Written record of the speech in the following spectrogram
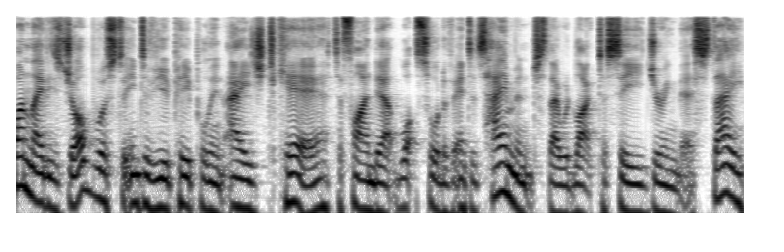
one lady's job was to interview people in aged care to find out what sort of entertainment they would like to see during their stay.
